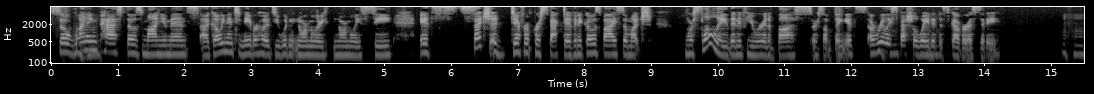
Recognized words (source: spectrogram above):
So running mm-hmm. past those monuments, uh, going into neighborhoods you wouldn't normally normally see, it's such a different perspective, and it goes by so much more slowly than if you were in a bus or something. It's a really mm-hmm. special way to mm-hmm. discover a city. Mm-hmm.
